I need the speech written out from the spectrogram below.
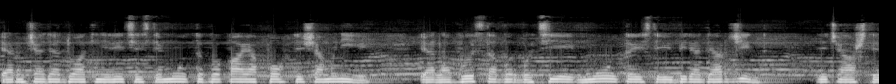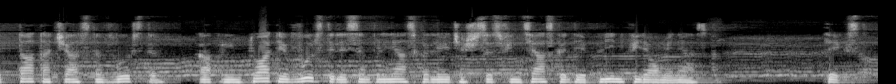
iar în cea de-a doua tinerețe este multă văpaia pofte și amâniei, iar la vârsta bărbăției multă este iubirea de argint. Deci a așteptat această vârstă ca prin toate vârstele să împlinească legea și să sfințească de plin firea omenească. Text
